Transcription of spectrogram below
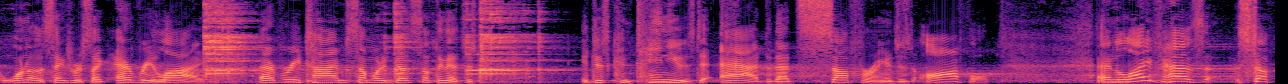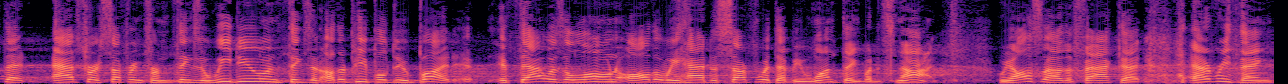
one of those things where it's like every lie every time someone does something that just it just continues to add to that suffering. It's just awful. And life has stuff that adds to our suffering from things that we do and things that other people do. But if that was alone all that we had to suffer with that'd be one thing but it's not. We also have the fact that everything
